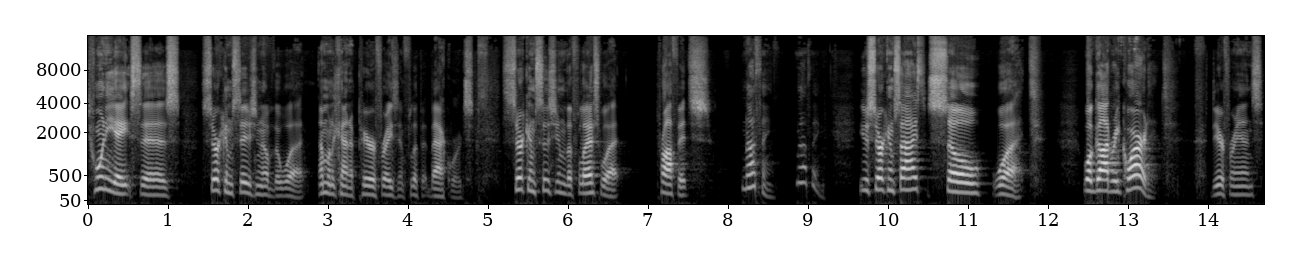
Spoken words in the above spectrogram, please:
28 says circumcision of the what? I'm going to kind of paraphrase and flip it backwards. Circumcision of the flesh what? Profits nothing. Nothing. You circumcised, so what? Well, God required it. Dear friends,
